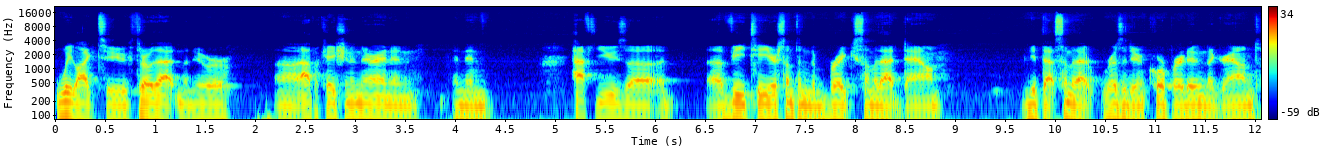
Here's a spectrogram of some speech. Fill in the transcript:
we like to throw that manure uh, application in there and then and then have to use a, a, a, VT or something to break some of that down, get that some of that residue incorporated in the ground.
